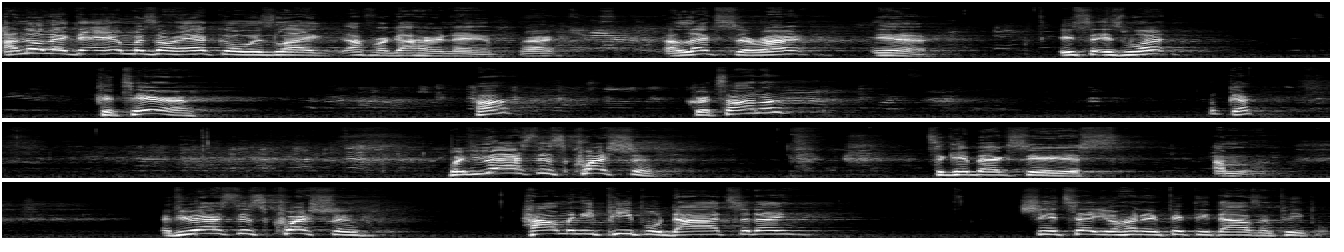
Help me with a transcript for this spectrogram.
I know like the Amazon Echo is like I forgot her name, right? Alexa, right? Yeah. It's, it's what? Katera. Huh? Cortana? Okay. But if you ask this question, to get back serious, I'm, if you ask this question, how many people died today? She'd tell you 150,000 people.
